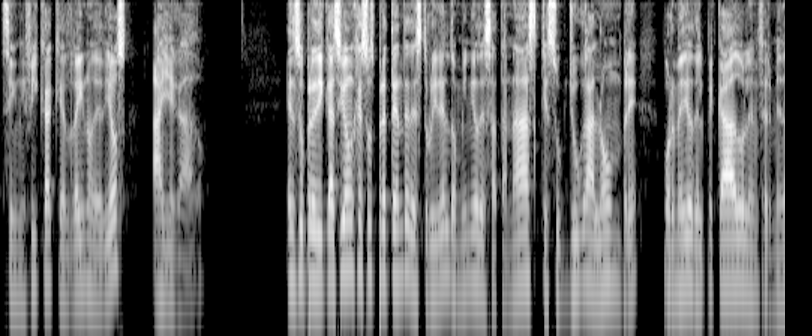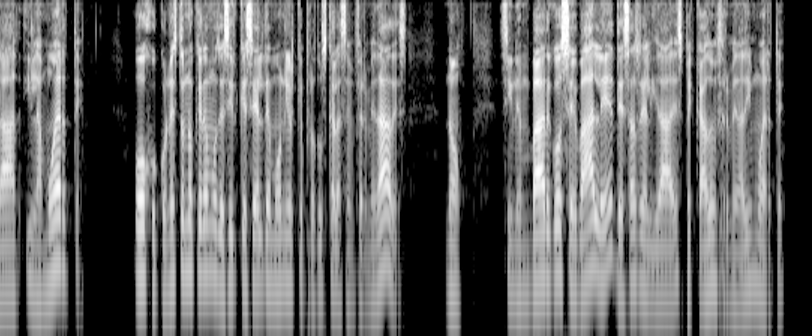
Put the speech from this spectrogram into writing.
significa que el reino de Dios ha llegado. En su predicación Jesús pretende destruir el dominio de Satanás que subyuga al hombre por medio del pecado, la enfermedad y la muerte. Ojo, con esto no queremos decir que sea el demonio el que produzca las enfermedades. No. Sin embargo, se vale de esas realidades, pecado, enfermedad y muerte,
